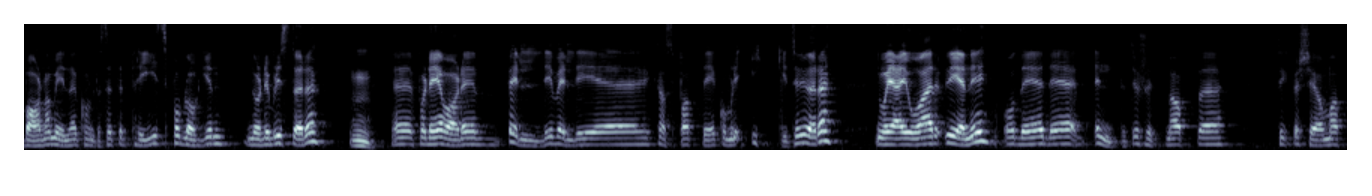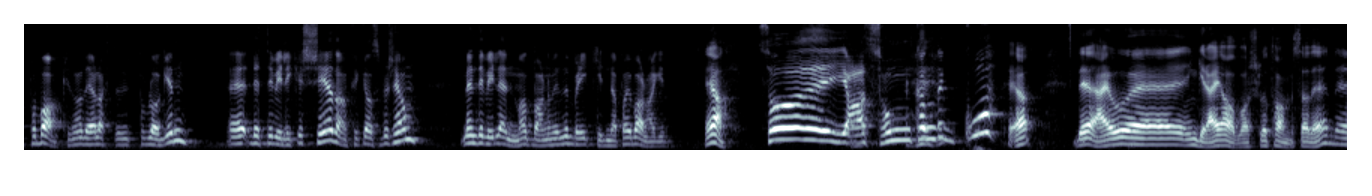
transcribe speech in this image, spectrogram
barna mine kommer til å sette pris på bloggen når de blir større. Mm. Eh, for det var det veldig, veldig eh, klasse på at det kommer de ikke til å gjøre. Noe jeg jo er uenig i, og det, det endte til slutt med at jeg fikk beskjed om at på bakgrunn av det jeg har lagt ut på bloggen eh, Dette vil ikke skje, da, fikk jeg også beskjed om, men det vil ende med at barna mine blir kidnappa i barnehagen. ja. Så ja, sånn kan det gå. Ja. Det er jo eh, en grei advarsel å ta med seg det. det.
